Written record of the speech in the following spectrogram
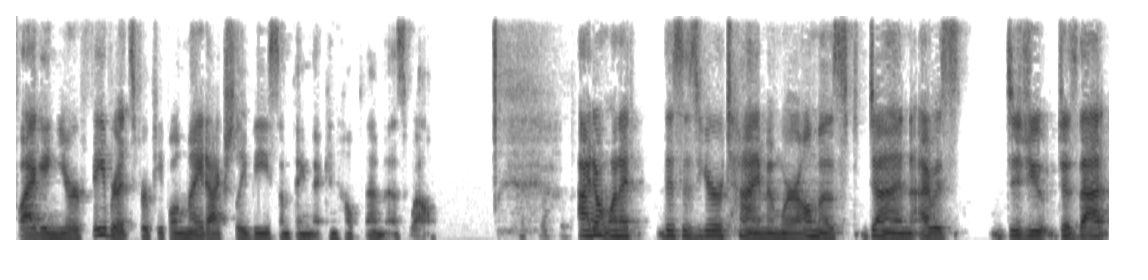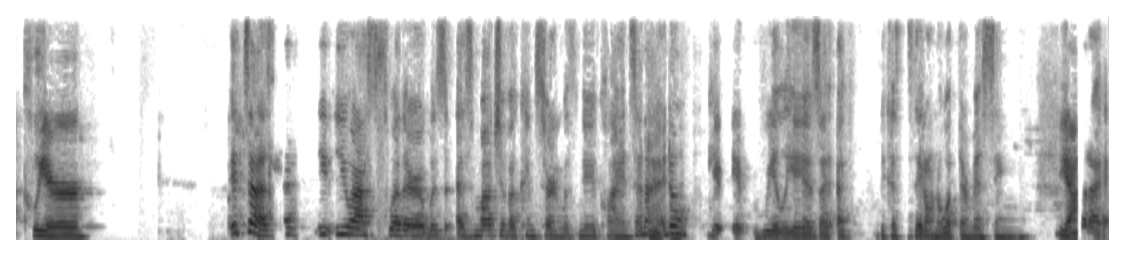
flagging your favorites for people might actually be something that can help them as well. I don't want to this is your time and we're almost done. I was did you does that clear? It does. You, asked whether it was as much of a concern with new clients and mm-hmm. I, don't think it, it really is. I, I because they don't know what they're missing. Yeah. But I,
